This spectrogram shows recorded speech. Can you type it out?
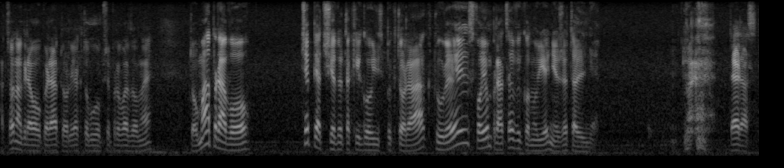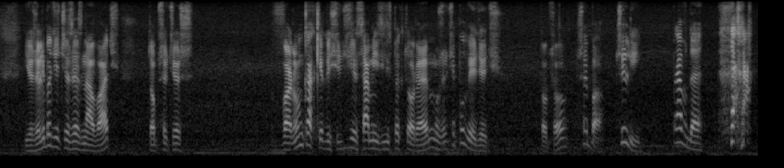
a co nagrał operator, jak to było przeprowadzone, to ma prawo czepiać się do takiego inspektora, który swoją pracę wykonuje nierzetelnie. Teraz, jeżeli będziecie zeznawać, to przecież w warunkach, kiedy siedzicie sami z inspektorem, możecie powiedzieć to, co trzeba, czyli prawdę.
